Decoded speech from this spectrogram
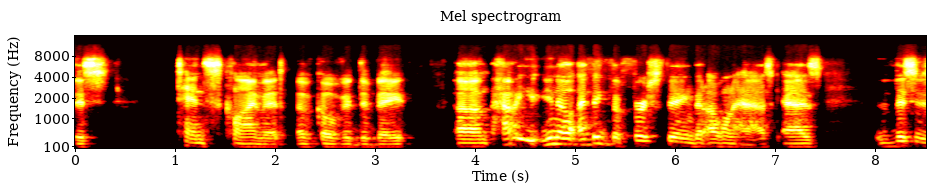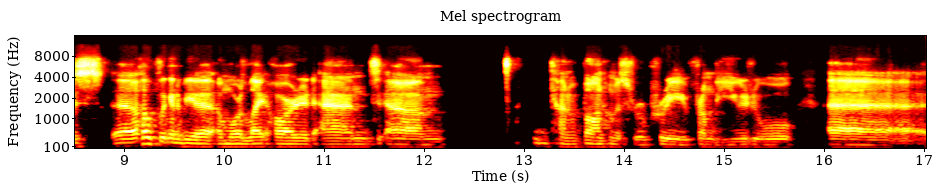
this tense climate of COVID debate. Um, how are you? You know, I think the first thing that I want to ask, as this is uh, hopefully going to be a, a, more lighthearted and um, kind of bonhomous reprieve from the usual uh,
